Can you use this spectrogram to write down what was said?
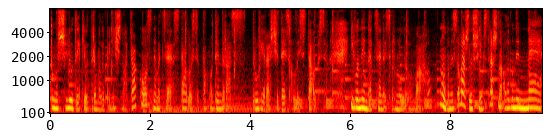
Тому що люди, які отримали панічну атаку, з ними це сталося там один раз, другий раз чи десь колись сталося. І вони на це не звернули увагу. Ну, вони заважили, що їм страшно, але вони не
